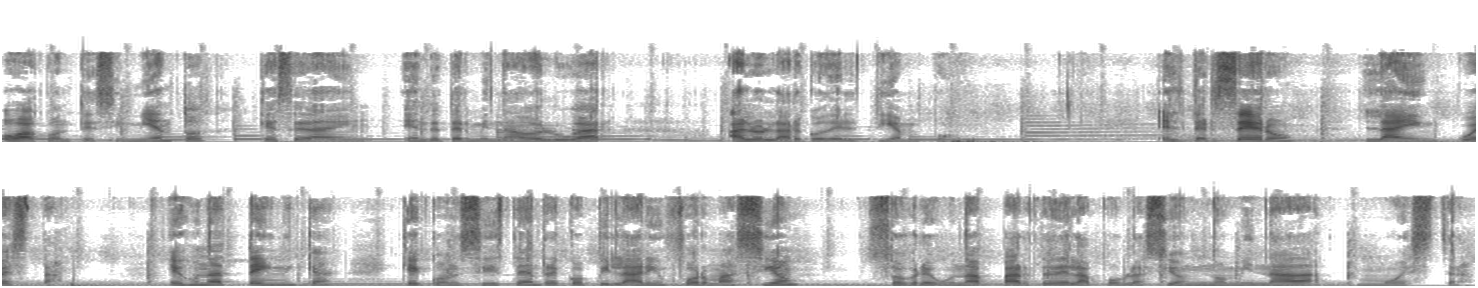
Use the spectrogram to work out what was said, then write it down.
o acontecimientos que se dan en determinado lugar a lo largo del tiempo. El tercero, la encuesta. Es una técnica que consiste en recopilar información sobre una parte de la población nominada muestra.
